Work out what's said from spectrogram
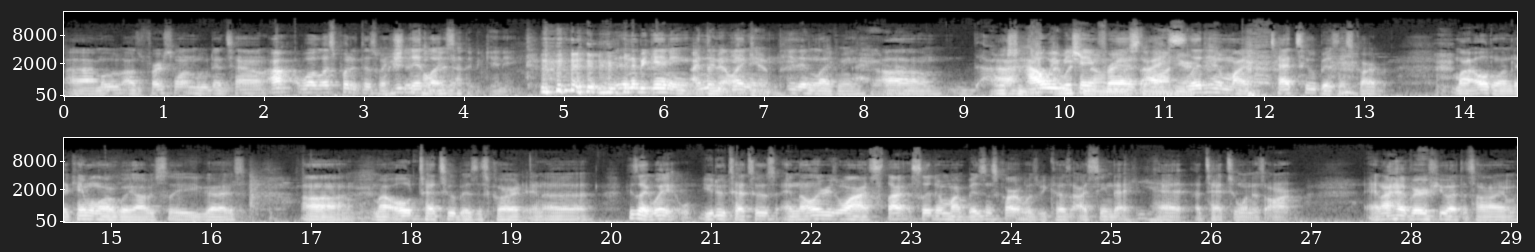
I moved. I was the first one moved in town. I, well, let's put it this way: he did like me. at the beginning. in the beginning, I in the like beginning, him. he didn't like me. I. Um, I uh, how we I became friends, I here. slid him my tattoo business card, my old one. They came a long way, obviously, you guys. Uh, my old tattoo business card, and uh, he's like, "Wait, you do tattoos?" And the only reason why I slid, slid him my business card was because I seen that he had a tattoo on his arm, and I had very few at the time,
